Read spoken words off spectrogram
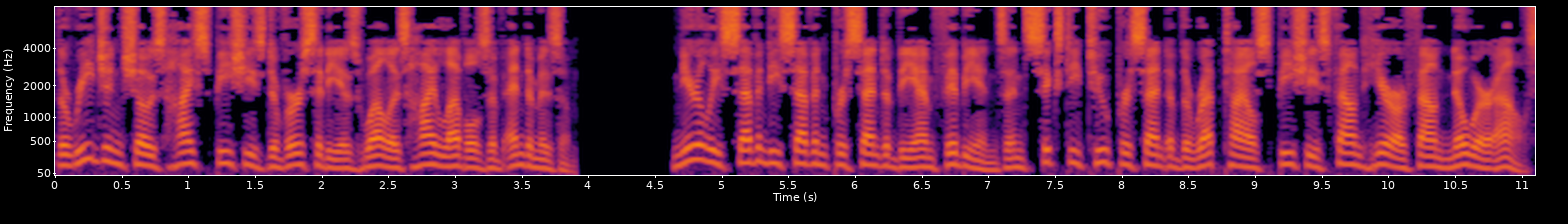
The region shows high species diversity as well as high levels of endemism. Nearly 77% of the amphibians and 62% of the reptile species found here are found nowhere else.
